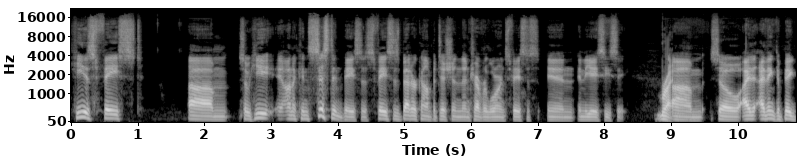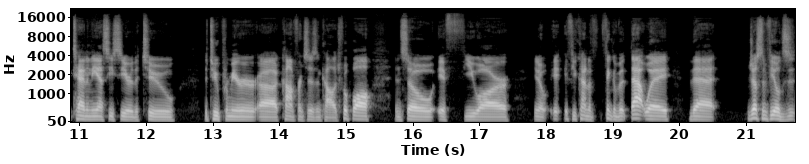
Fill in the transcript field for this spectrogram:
he has faced, um, so he on a consistent basis faces better competition than Trevor Lawrence faces in in the ACC. Right. Um, so I, I think the Big Ten and the SEC are the two the two premier uh, conferences in college football. And so if you are, you know, if you kind of think of it that way, that Justin Fields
